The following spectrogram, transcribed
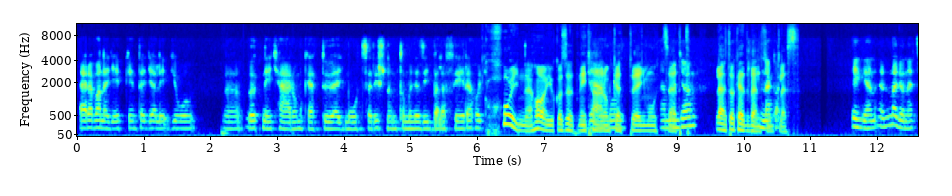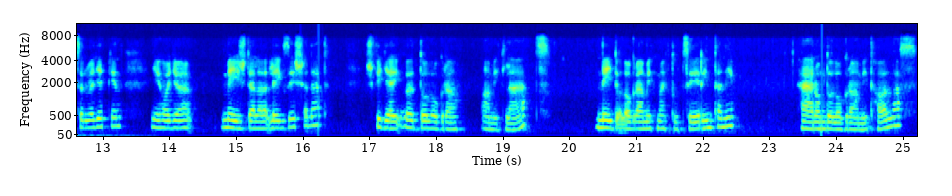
erre van egyébként egy elég jó 5-4-3-2-1 módszer is, nem tudom, hogy ez így belefére, hogy... Hogyne, halljuk az 5-4-3-2-1 módszert. Lehet, a kedvencünk a... lesz. Igen, nagyon egyszerű egyébként, hogy mélyítsd el a légzésedet, és figyelj öt dologra, amit látsz, négy dologra, amit meg tudsz érinteni, három dologra, amit hallasz,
